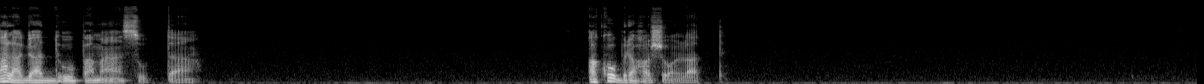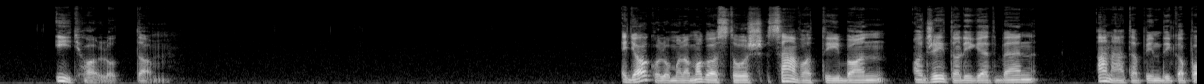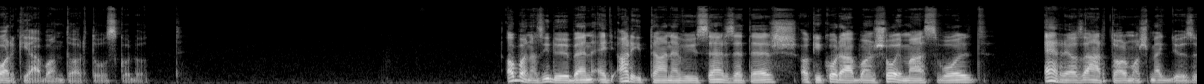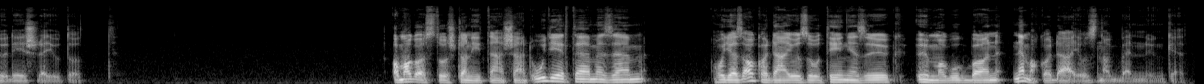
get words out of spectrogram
Alagaddu Pamászutta A kobra hasonlat Így hallottam. Egy alkalommal a magasztos Szávattiban, a Jéta ligetben Anáta Pindika parkjában tartózkodott. Abban az időben egy Aritta nevű szerzetes, aki korábban Sojmász volt, erre az ártalmas meggyőződésre jutott. A magasztos tanítását úgy értelmezem, hogy az akadályozó tényezők önmagukban nem akadályoznak bennünket.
